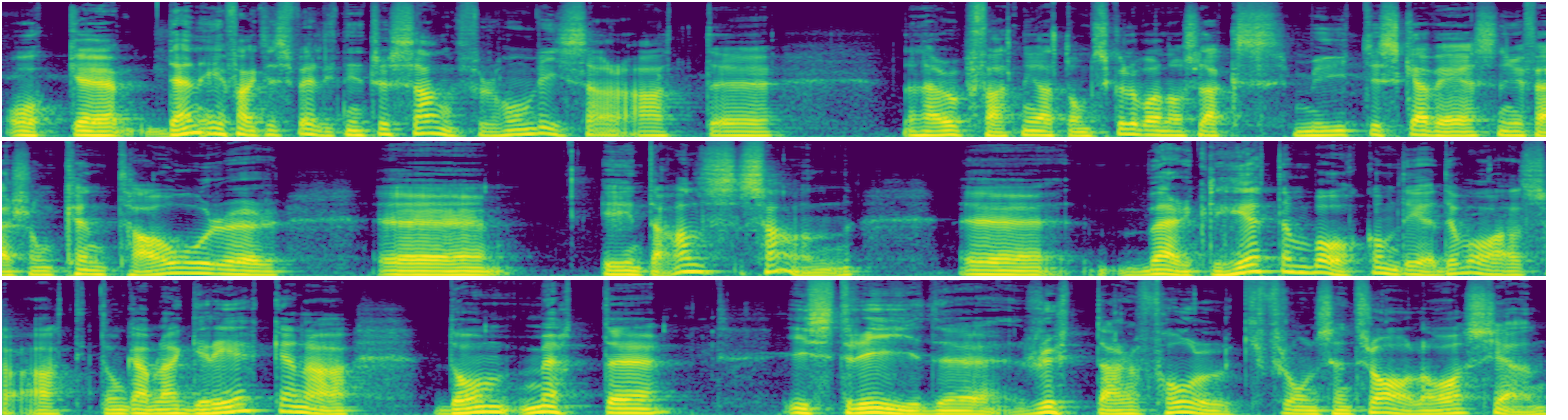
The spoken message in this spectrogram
Och eh, den är faktiskt väldigt intressant för hon visar att eh, den här uppfattningen att de skulle vara någon slags mytiska väsen ungefär som kentaurer eh, är inte alls sann. Eh, verkligheten bakom det, det var alltså att de gamla grekerna de mötte i strid eh, ryttarfolk från Centralasien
